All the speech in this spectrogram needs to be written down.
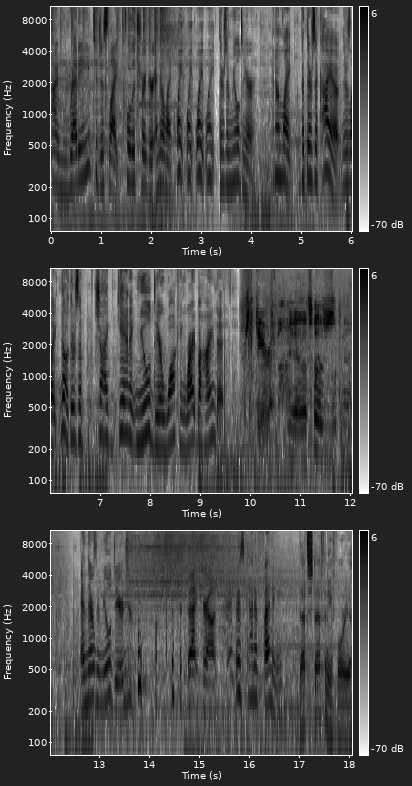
I'm ready to just like pull the trigger, and they're like, wait, wait, wait, wait, there's a mule deer. And I'm like, but there's a coyote. There's like, no, there's a gigantic mule deer walking right behind it. There's a deer right behind Yeah, it. that's what I was just looking at. And there's a mule deer just walking in the background. It was kind of funny. That's Stephanie for you.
